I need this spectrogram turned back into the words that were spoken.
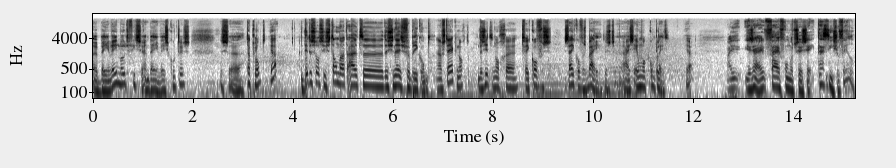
uh, BMW-motorfietsen en BMW-scooters. Dus dat klopt, ja. Dit is zoals die standaard uit de Chinese fabriek komt? Nou, sterker nog, er zitten nog twee koffers, zijkoffers bij. Dus hij is helemaal compleet. Ja. Maar je, je zei 500 cc, dat is niet zoveel.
